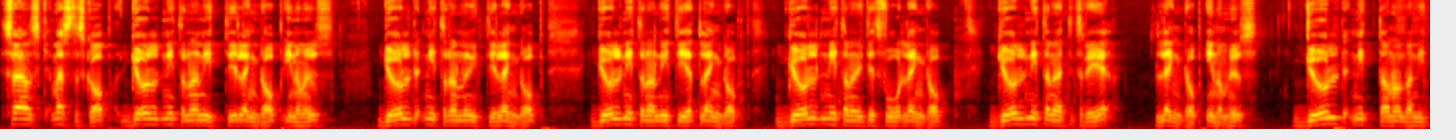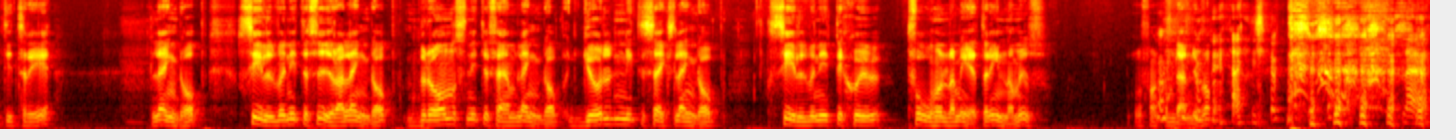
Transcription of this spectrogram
Svensk mästerskap. Guld 1990 längdhopp inomhus. Guld 1990 längdhopp. Guld 1991 längdhopp. Guld 1992 längdhopp. Guld 1993 längdhopp inomhus. Guld 1993 längdhopp. Silver 94 längdhopp. Brons 95 längdhopp. Guld 96 längdhopp. Silver 97 200 meter inomhus. Var fan kom den ifrån? Nej,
